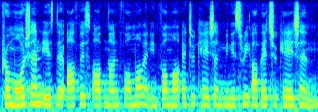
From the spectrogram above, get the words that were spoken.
promotion is the Office of Non-Formal and Informal Education, Ministry of Education.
